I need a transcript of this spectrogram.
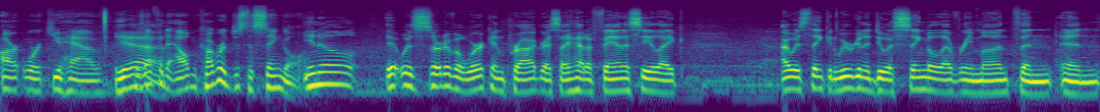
artwork you have. Yeah. Is that for the album cover or just a single? You know, it was sort of a work in progress. I had a fantasy like I was thinking we were going to do a single every month and and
